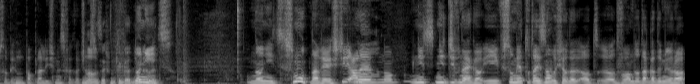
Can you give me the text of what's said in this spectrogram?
sobie paplaliśmy swego czasu. No, w zeszłym tygodniu. No nawet. nic. No nic. Smutna wieści, ale No. no. nic, nic dziwnego. I w sumie tutaj znowu się od, od, odwołam do Daga Demuro,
